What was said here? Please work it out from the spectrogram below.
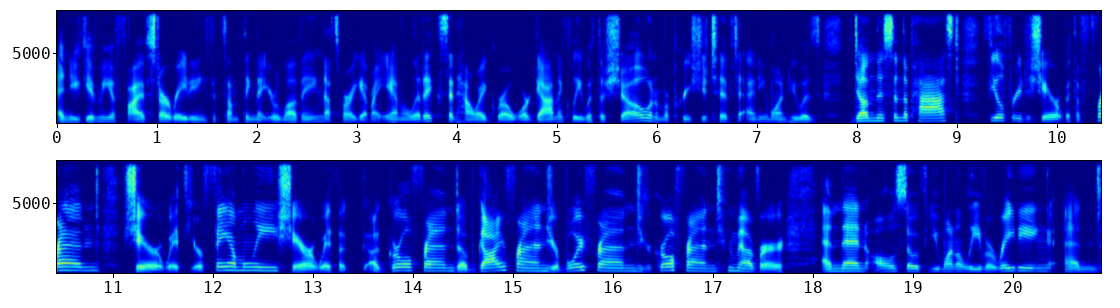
and you give me a five star rating if it's something that you're loving. That's where I get my analytics and how I grow organically with the show. And I'm appreciative to anyone who has done this in the past. Feel free to share it with a friend, share it with your family, share it with a, a girlfriend, a guy friend, your boyfriend, your girlfriend, whomever. And then also, if you want to leave a rating and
